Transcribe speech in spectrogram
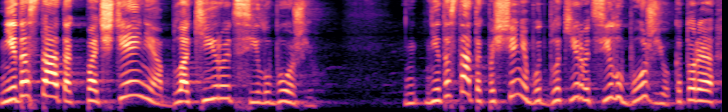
Недостаток почтения блокирует силу Божью. Недостаток почтения будет блокировать силу Божью, которая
